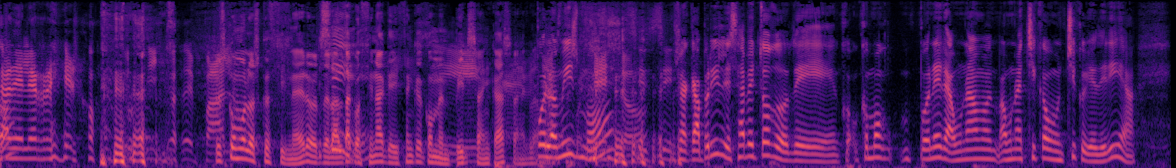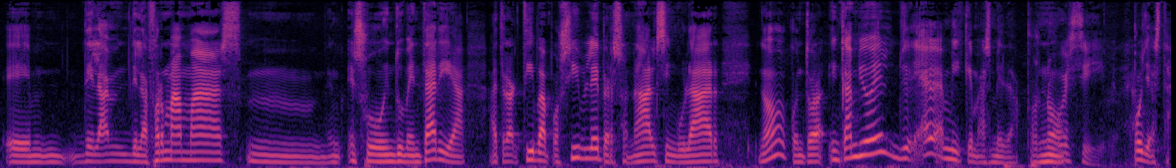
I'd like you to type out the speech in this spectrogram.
casa del herrero, de palo. Es como los cocineros de la alta cocina que dicen que comen pizza en casa. claro. Pues lo mismo. eso. O sea, Caprile sabe todo de cómo poner a una, a una chica o un chico, yo diría, eh, de, la, de la forma más, mm, en, en su indumentaria, atractiva posible, personal, singular, ¿no? Con toda- En cambio, él, eh, a mí, ¿qué más me da? Pues no. Pues sí. Pues ya está.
